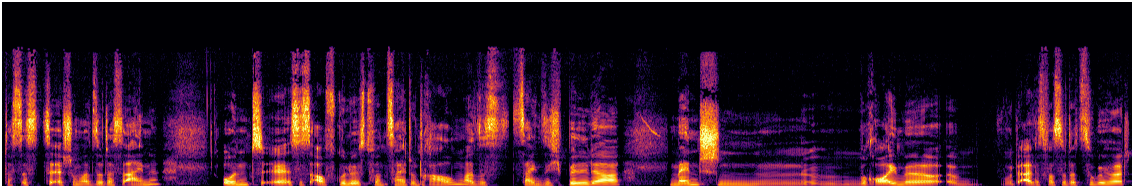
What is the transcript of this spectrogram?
Das ist äh, schon mal so das eine. Und äh, es ist aufgelöst von Zeit und Raum. Also es zeigen sich Bilder, Menschen, äh, Räume und alles, was so dazugehört.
